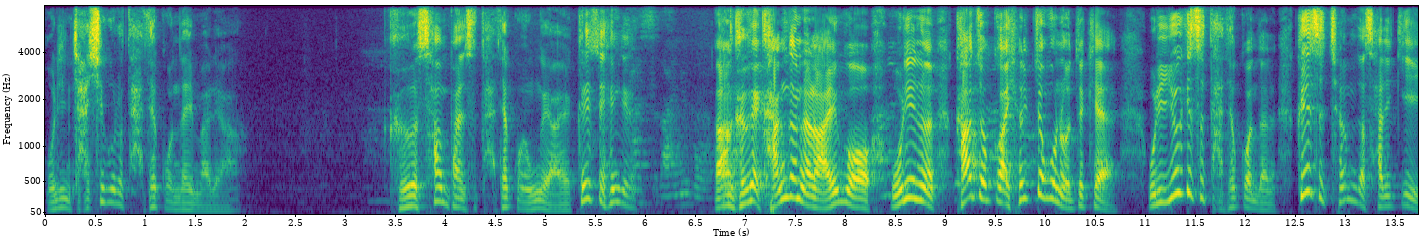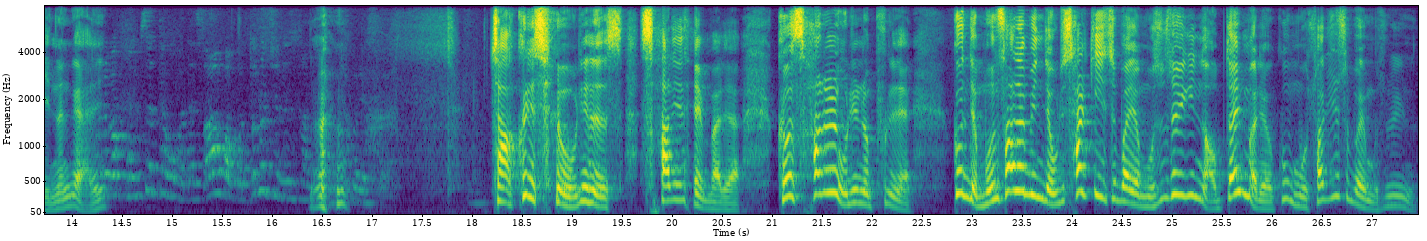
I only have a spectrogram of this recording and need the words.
우린 자식으로 다 데리고 온다 이 말이야. 그 사업판에서 다 데리고 온 거야. 그래서 행정 아, 그게 간건 아니고, 우리는 가족과 혈족은 어떻게, 우리 여기서 다 데리고 온다는. 그래서 처음 다 살이 끼 있는 거야. 자, 그래서 우리는 살이다, 이 말이야. 그 살을 우리는 풀어내. 근데 뭔 사람인데 우리 살기 있어봐야 무슨 소용이 있나? 없다, 이 말이야. 그뭐 살이 있어봐야 무슨 소용이 있나?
